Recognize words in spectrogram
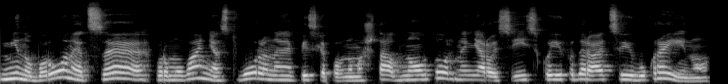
Міноборони це формування, створене після повномасштабного вторгнення Російської Федерації в Україну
